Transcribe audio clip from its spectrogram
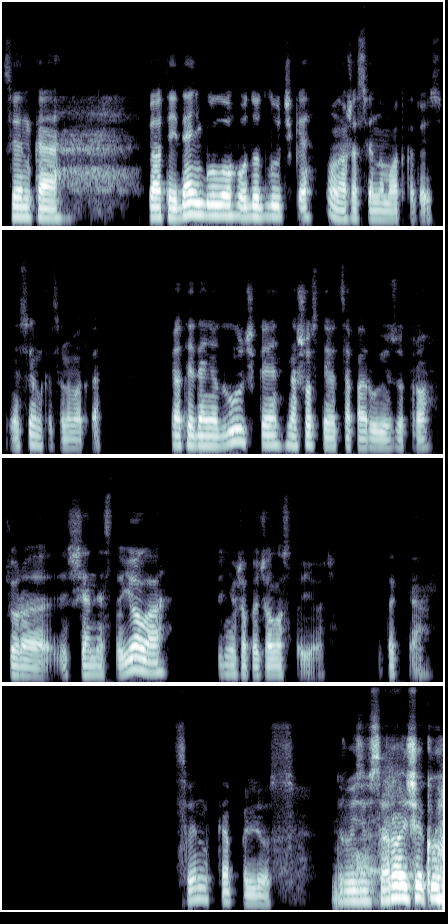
свинка п'ятий день було від одлучки. Ну, вона вже свиномотка, тобто не свинка, свиномотка. П'ятий день одлучки, на шостий оце парую з утра. Вчора ще не стояла, сьогодні вже почала стояти. Таке. Свинка плюс. Друзі, в сарайчику.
